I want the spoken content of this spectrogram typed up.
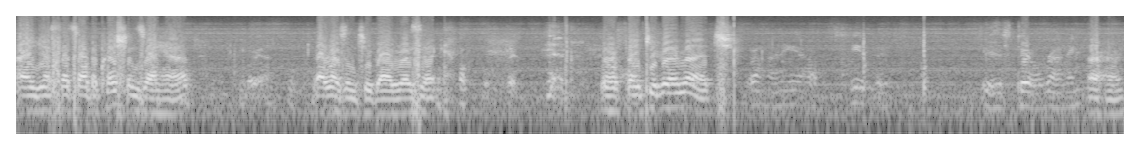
I guess that's all the questions I have. Well, That wasn't too bad, was it? Well, thank you very much. well, honey, I'll see if it is still running. Uh-huh.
